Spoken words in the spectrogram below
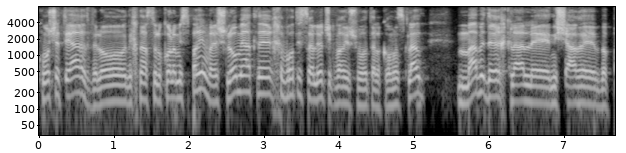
כמו שתיארת ולא נכנסנו לכל המספרים, אבל יש לא מעט חברות ישראליות שכבר יושבות על ה commerce cloud, מה בדרך כלל אה, נשאר, אה, בפ...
